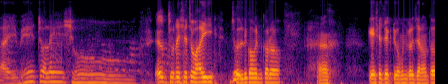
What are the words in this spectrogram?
লাইভে চলে এসো। একজন এসেছ ভাই জলদি কমেন্ট করো। হ্যাঁ কে এসেছ একটু কমেন্ট করে জানাও তো।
